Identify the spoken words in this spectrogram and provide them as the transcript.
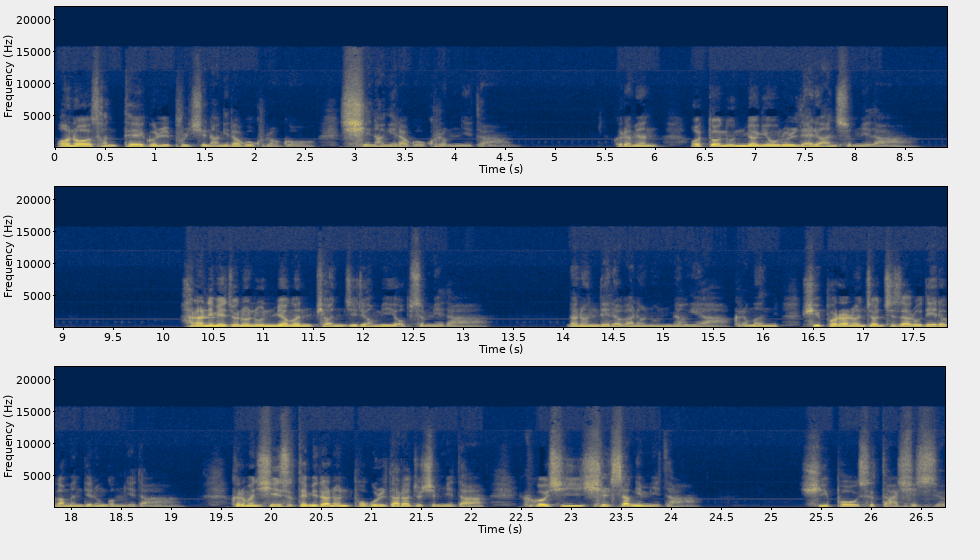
언어 선택을 불신앙이라고 그러고 신앙이라고 그럽니다. 그러면 어떤 운명이 오늘 내려앉습니다. 하나님이 주는 운명은 변지점이 없습니다. 너는 내려가는 운명이야. 그러면 휘퍼라는 전체사로 내려가면 되는 겁니다. 그러면 시스템이라는 복을 달아주십니다. 그것이 실상입니다. 휘포스타시스.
